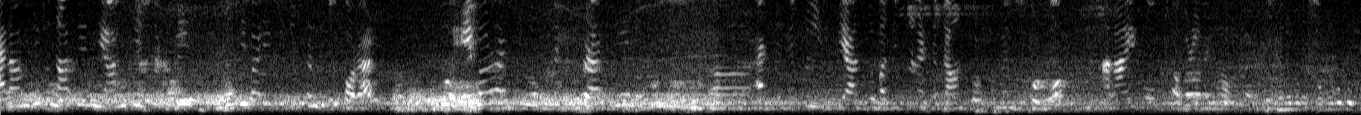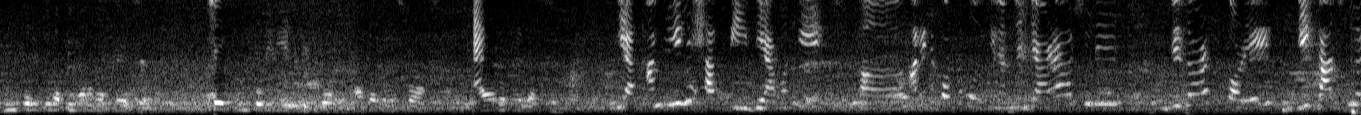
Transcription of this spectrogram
আর আমি যেহেতু নাচের নিয়ে আমি চেষ্টা করি প্রতিবারই কিছু করার। তো এবারও একটা নতুন একটা ট্র্যাক নিয়ে নতুন একটা ডিফারেন্ট লুকে আসব বা ডিফারেন্ট একটা ডান্স পারফরমেন্স করব। আর আই হোপ সবার অনেক ভালো এখানে মনে সম্ভবত ঘুম পরির জন্য আপনি মনোনয়ন পেয়েছেন? সেই ঘুম পরি নিয়ে যদি একটু বলেন আপনার রেসপন্স অ্যাওয়ার্ডও পেয়ে যাচ্ছেন yes I am really happy যে আমাকে আমি একটা কথা বলছিলাম যে যারা আসলে ডিজার্ভ করে যে কাজগুলো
